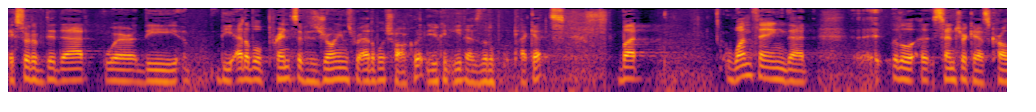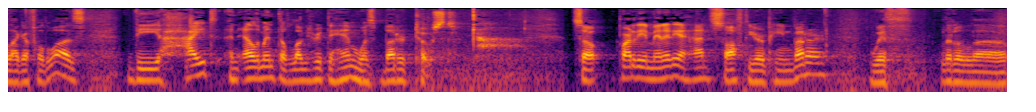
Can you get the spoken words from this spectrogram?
I sort of did that where the the edible prints of his drawings were edible chocolate. You can eat as little plaquettes. But one thing that, uh, little eccentric as Karl Lagerfeld was, the height and element of luxury to him was buttered toast. So part of the amenity I had soft European butter with little uh,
